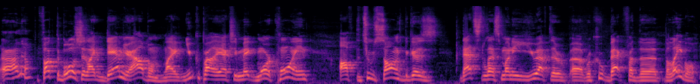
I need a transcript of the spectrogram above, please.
I know. fuck the bullshit. Like, damn your album. Like, you could probably actually make more coin off the two songs because that's less money you have to uh, recoup back for the, the label.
